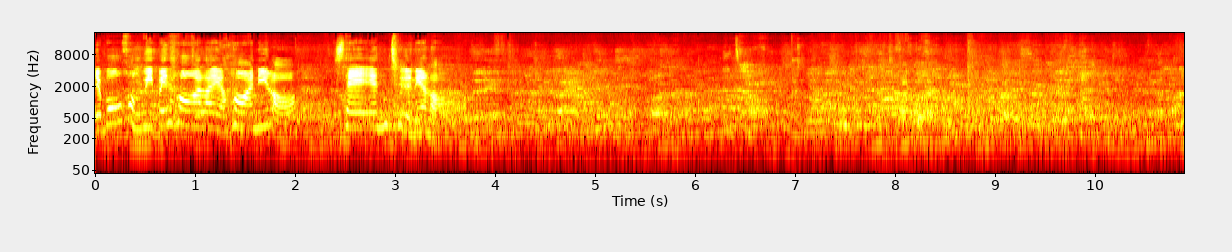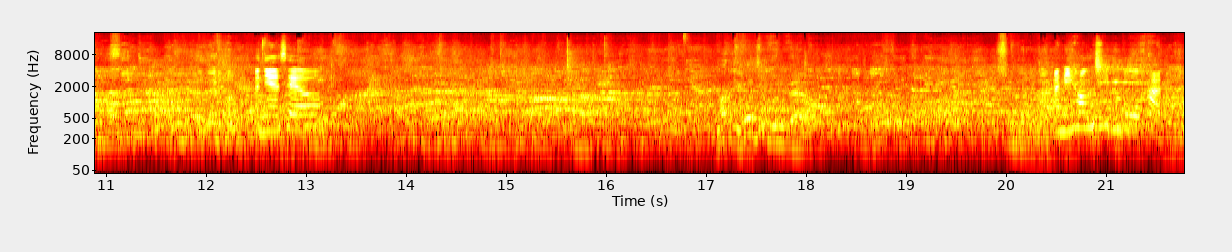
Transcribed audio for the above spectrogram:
ยาโบของวีเป็นฮออะไรอ่ะ ฮออันนี้เหรอ เซเอ็นถือเนี่ยเหรอ 안녕하세요. 난 이건 좋은데. อันนี้ห้องชินบูค่ะทุกค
